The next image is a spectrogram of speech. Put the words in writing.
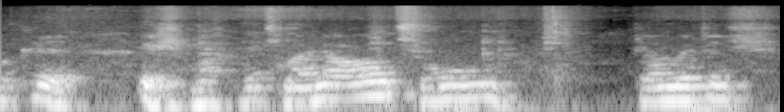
Okay. Ich mache jetzt meine Augen zu, damit ich.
